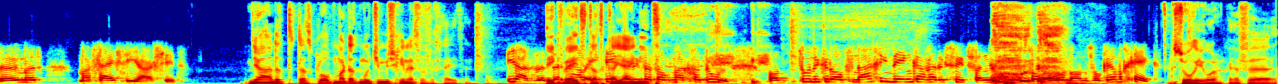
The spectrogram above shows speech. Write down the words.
Reumer maar 15 jaar zit. Ja, dat, dat klopt, maar dat moet je misschien even vergeten. Ja, Ik weet, nou, dat ik kan jij dat niet. ik dat ook maar ga doen. Want toen ik erover na ging denken, had ik zoiets van... nu stoppen, want anders word ik helemaal gek. Sorry hoor, even,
